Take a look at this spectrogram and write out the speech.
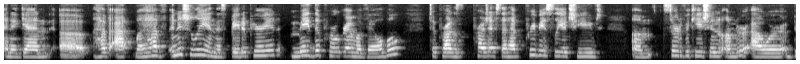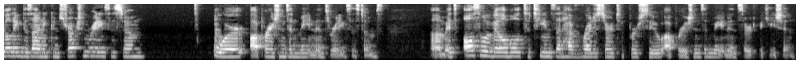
and again uh, have at, have initially in this beta period made the program available to pro- projects that have previously achieved um, certification under our building design and construction rating system or operations and maintenance rating systems um, it's also available to teams that have registered to pursue operations and maintenance certification.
